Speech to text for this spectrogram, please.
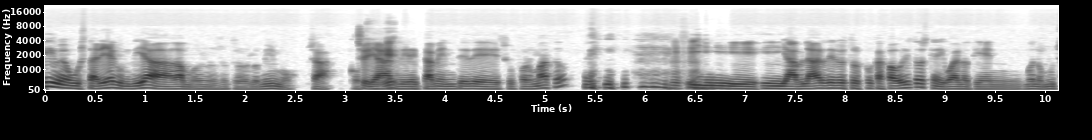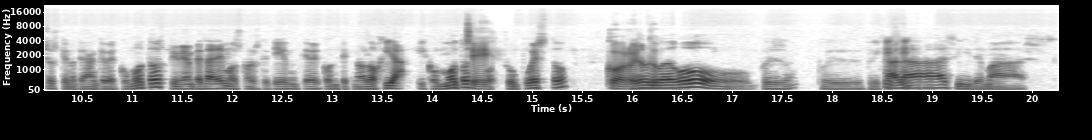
Y me gustaría que un día hagamos nosotros lo mismo, o sea, copiar Sí. directamente de su formato y, y hablar de nuestros podcasts favoritos, que igual no tienen, bueno, muchos que no tengan que ver con motos. Primero empezaremos con los que tienen que ver con tecnología y con motos, Sí. por supuesto, Correcto. pero luego, pues pues fricadas y demás.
